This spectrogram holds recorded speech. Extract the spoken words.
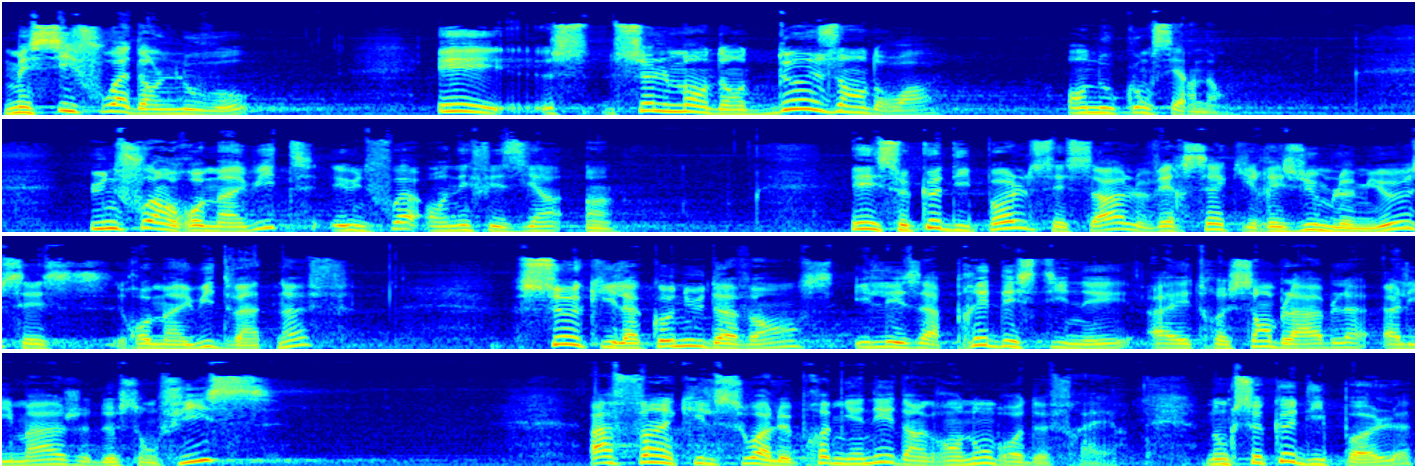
mais six fois dans le Nouveau, et seulement dans deux endroits en nous concernant. Une fois en Romains 8 et une fois en Éphésiens 1. Et ce que dit Paul, c'est ça, le verset qui résume le mieux, c'est Romains 8, 29. Ceux qu'il a connus d'avance, il les a prédestinés à être semblables à l'image de son Fils, afin qu'il soit le premier-né d'un grand nombre de frères. Donc ce que dit Paul,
